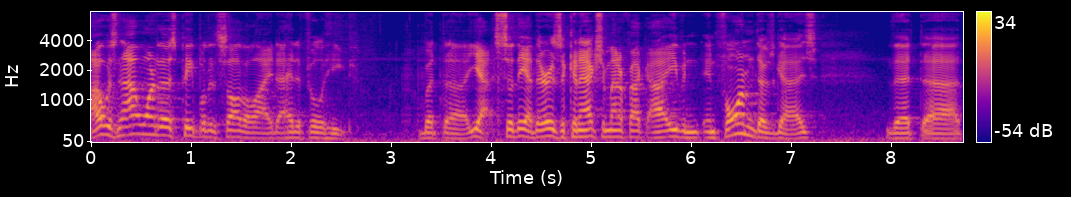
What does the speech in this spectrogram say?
I was not one of those people that saw the light. I had to feel the heat. But uh, yeah, so yeah, there is a connection. Matter of fact, I even informed those guys that uh,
